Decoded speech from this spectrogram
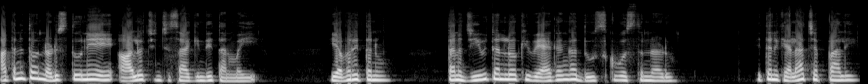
అతనితో నడుస్తూనే ఆలోచించసాగింది తన్మయ్యి ఎవరితను? తన జీవితంలోకి వేగంగా దూసుకు వస్తున్నాడు. ఇతనికి ఎలా చెప్పాలి?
